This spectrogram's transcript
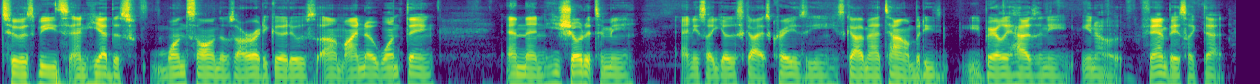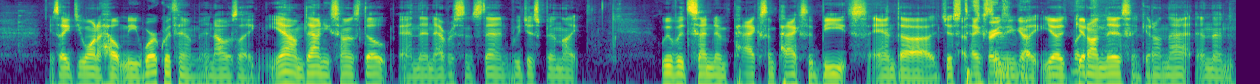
to his beats. And he had this one song that was already good. It was um, "I Know One Thing," and then he showed it to me, and he's like, "Yo, this guy is crazy. He's got mad talent, but he he barely has any you know fan base like that." He's like, "Do you want to help me work with him?" And I was like, "Yeah, I'm down. He sounds dope." And then ever since then, we just been like we would send him packs and packs of beats and uh, just That's text crazy, him like, "Yo, Like- get on this and get on that," and then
